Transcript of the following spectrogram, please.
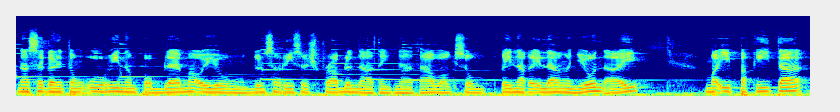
nasa ganitong uri ng problema o yung dun sa research problem na ating tinatawag. So, kailangan yon ay maipakita,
